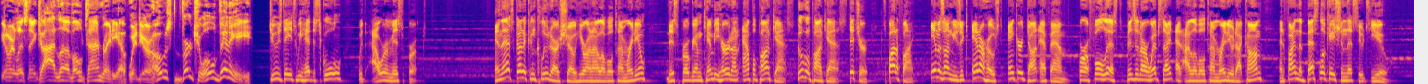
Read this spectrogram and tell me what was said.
You're listening to I Love Old Time Radio with your host, Virtual Vinny. Tuesdays we head to school with our Miss Brooks. And that's going to conclude our show here on I Love Old Time Radio. This program can be heard on Apple Podcasts, Google Podcasts, Stitcher, Spotify, Amazon Music, and our host, Anchor.fm. For a full list, visit our website at iloveoldtimeradio.com and find the best location that suits you.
